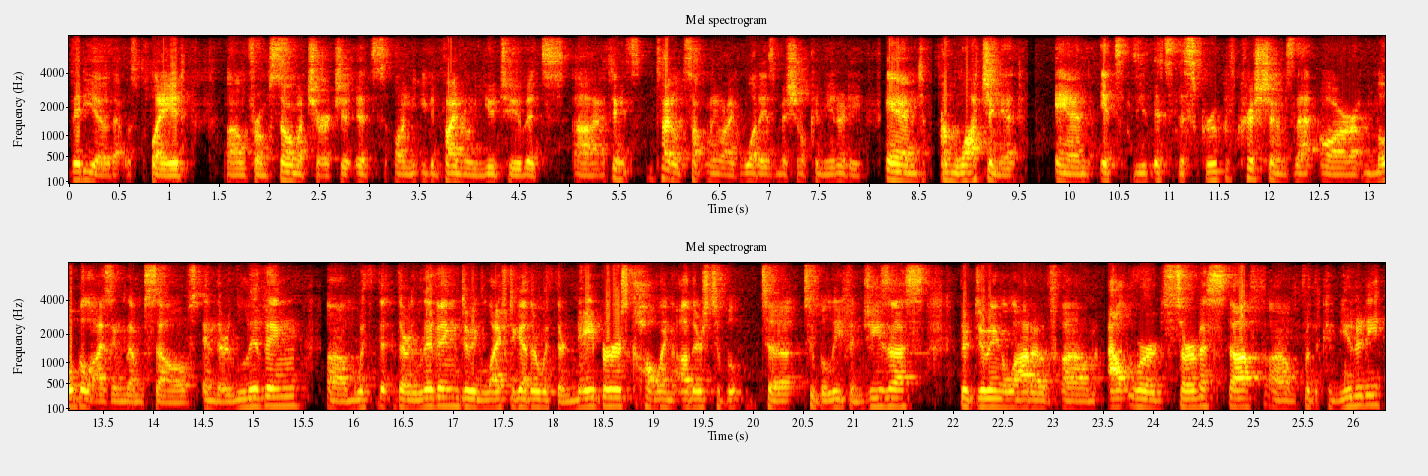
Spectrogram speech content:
video that was played um, from Soma Church. It, it's on. You can find it on YouTube. It's uh, I think it's titled something like "What is Missional Community?" And I'm watching it, and it's it's this group of Christians that are mobilizing themselves, and they're living um, with the, they're living, doing life together with their neighbors, calling others to to to belief in Jesus. They're doing a lot of um, outward service stuff um, for the community,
